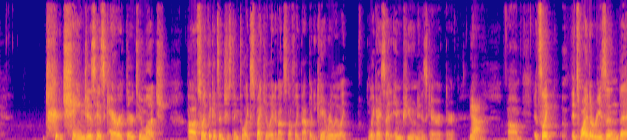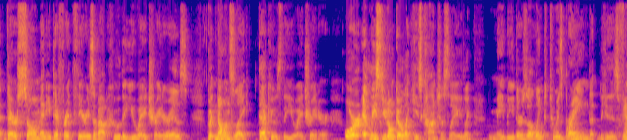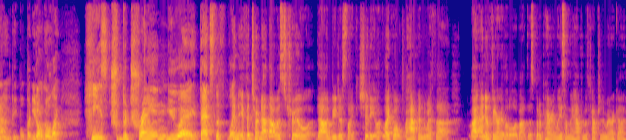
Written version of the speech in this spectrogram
tr- changes his character too much. Uh, so I think it's interesting to like speculate about stuff like that, but you can't really like like I said impugn his character. Yeah. Um, it's like it's why the reason that there are so many different theories about who the UA trader is, but no one's like Deku's the UA trader, or at least you don't go like he's consciously like maybe there's a link to his brain that he is feeding Yeah. people, but you don't go like he's tr- betraying UA. That's the like And if it turned out that was true, that would be just like shitty. Like- what happened with. Uh, I, I know very little about this, but apparently something happened with Captain America.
